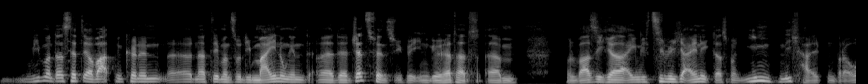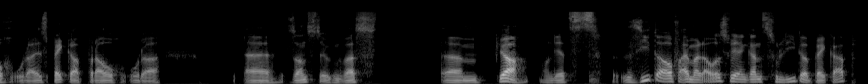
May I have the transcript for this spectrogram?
wie man das hätte erwarten können, äh, nachdem man so die Meinungen äh, der Jets-Fans über ihn gehört hat. Ähm, man war sich ja eigentlich ziemlich einig, dass man ihn nicht halten braucht oder als Backup braucht oder äh, sonst irgendwas. Ähm, ja, und jetzt sieht er auf einmal aus wie ein ganz solider Backup,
